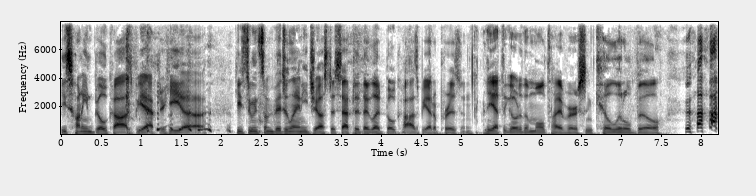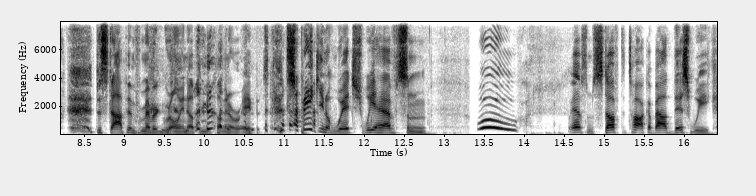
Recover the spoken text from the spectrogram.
he's hunting Bill Cosby after he uh, he's doing some vigilante justice after they let Bill Cosby out of prison You have to go to the multiverse and kill little Bill. to stop him from ever growing up and becoming a rapist. Speaking of which, we have some woo, we have some stuff to talk about this week.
